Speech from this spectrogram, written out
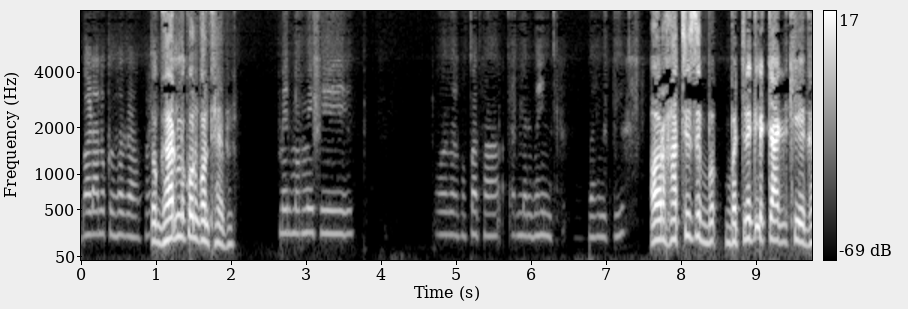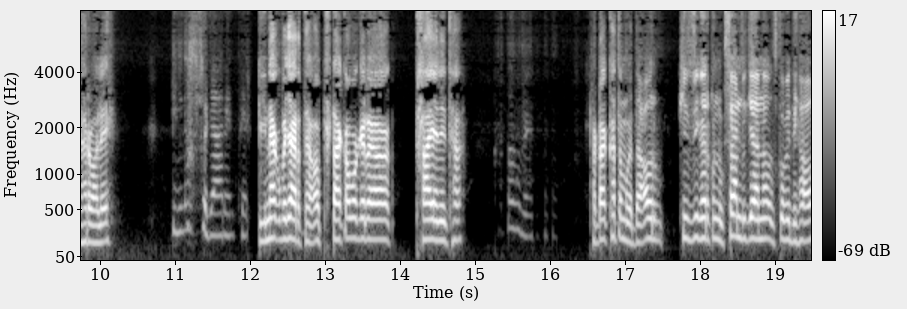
बड़ा लोग घर तो घर में कौन कौन थे अभी? मेरी मम्मी थी और मेरा पापा था और मेरी बहन बहन थी। और हाथी से बचने के लिए क्या किए घर वाले? टीना बजा रहे थे। टीना को बजा रहे थे। और फटाका वगैरह था या नहीं था? खत्म हो गया था। खत्म होता और किसी घर को नुकसान भी किया ना उसको भी दिखाओ।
